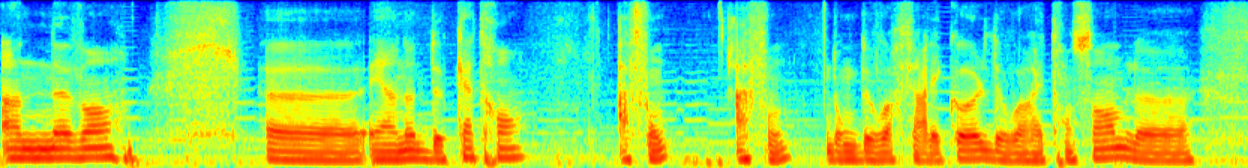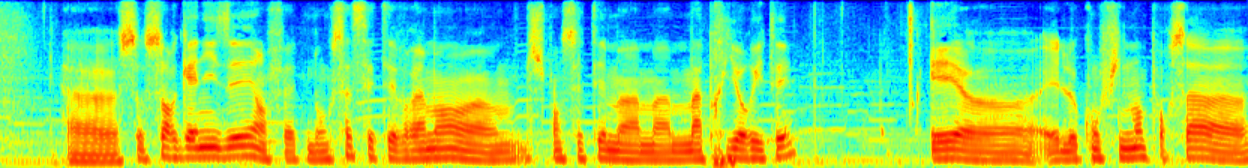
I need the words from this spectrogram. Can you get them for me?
un de 9 ans et un autre de 4 ans, à fond, à fond. Donc devoir faire l'école, devoir être ensemble. Euh, s'organiser en fait. Donc ça c'était vraiment, euh, je pense c'était ma, ma, priorité. Et, euh, et, le confinement pour ça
